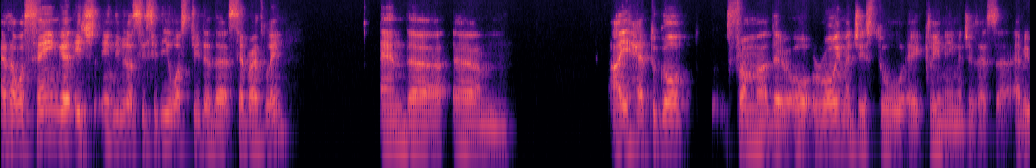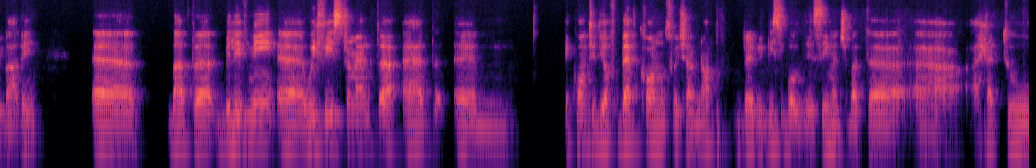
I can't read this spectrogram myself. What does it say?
as I was saying, uh, each individual CCD was treated uh, separately. And uh, um, I had to go from uh, the raw images to a clean images as everybody. But uh, believe me, uh, Wi-Fi instrument uh, had um, a quantity of bad columns which are not very visible in this image, but uh, uh, I had to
